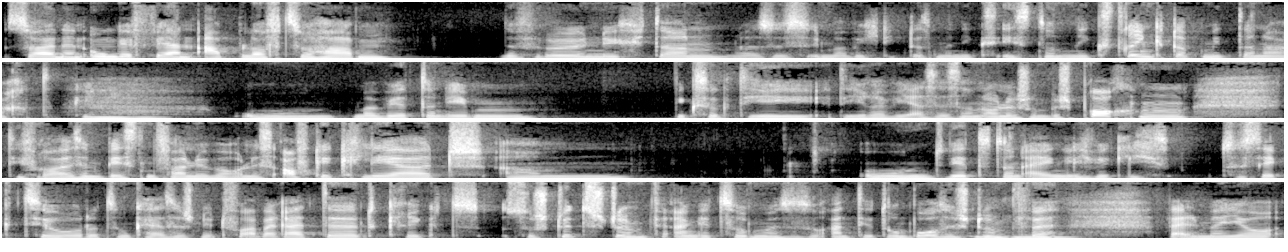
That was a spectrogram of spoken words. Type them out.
so einen ungefähren Ablauf zu haben der Früh nüchtern. Also es ist immer wichtig, dass man nichts isst und nichts trinkt ab Mitternacht. Genau. Und man wird dann eben, wie gesagt, die, die Reverse sind alle schon besprochen. Die Frau ist im besten Fall über alles aufgeklärt ähm, und wird dann eigentlich wirklich zur Sektion oder zum Kaiserschnitt vorbereitet, kriegt so Stützstrümpfe angezogen, also so Antithrombosestrümpfe, mhm. weil man ja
